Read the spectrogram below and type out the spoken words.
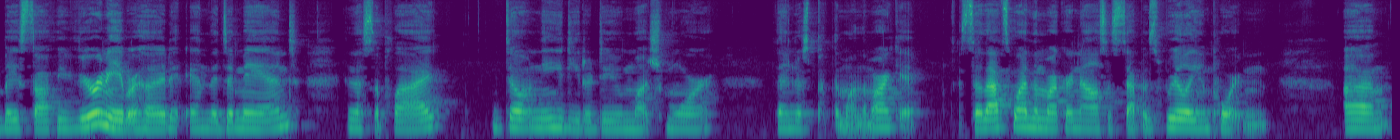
based off of your neighborhood and the demand and the supply don't need you to do much more than just put them on the market. So that's why the market analysis step is really important. Um,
